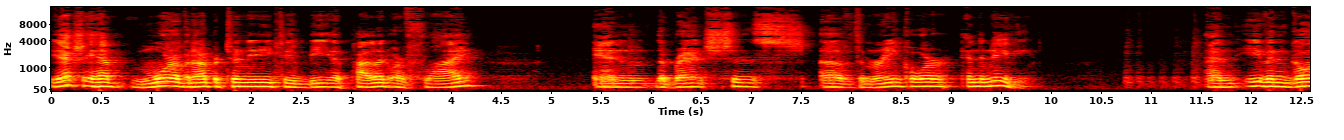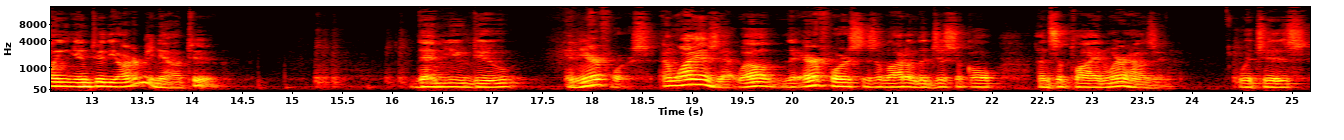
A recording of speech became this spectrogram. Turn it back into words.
You actually have more of an opportunity to be a pilot or fly in the branches of the Marine Corps and the Navy. And even going into the Army now, too, than you do in the Air Force. And why is that? Well, the Air Force is a lot of logistical and supply and warehousing, which is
